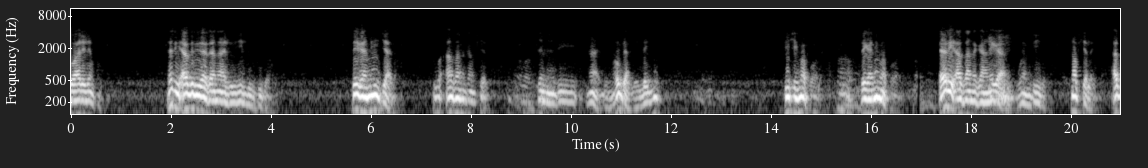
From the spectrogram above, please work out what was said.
သွားလေးလည်းမဟုတ်အဲ့ဒီအသရိယဒါနာလူကြီးလူပြီးတော့သေကံဤကြတော့ သူကအာသနကံဖြစ်တယ်ရှင်မြင်ဒီငါလူမဟုတ်တာလေလိမ့်မိဒီချိန်မှပေါ်လာသေကံဤမှပေါ်လာအဲ့ဒီအာသနကံလေးကဝင်ပြီးတော့နှောက်ဖြစ်လိုက်တာအသ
